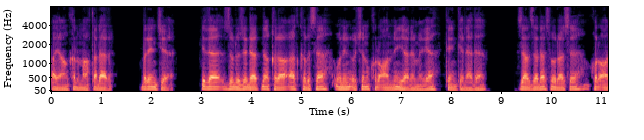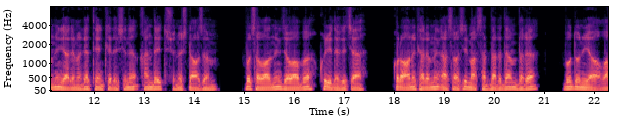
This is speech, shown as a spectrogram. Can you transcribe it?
bayon qilmoqdalar. Birinchi ida zulzilatni qiroat qilsa uning uchun qur'onning yarimiga teng keladi. Zalzala surasi qur'onning yarimiga teng kelishini qanday tushunish lozim? Bu savolning javobi quyidagicha. Qur'oni karimning asosiy maqsadlaridan biri bu dunyo va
